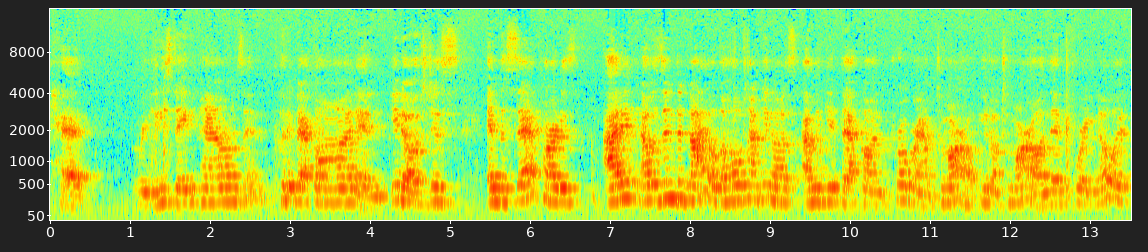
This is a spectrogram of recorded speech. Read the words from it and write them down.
had released 80 pounds and put it back on, and, you know, it's just, and the sad part is I didn't, I was in denial the whole time, you know, I'm going to get back on program tomorrow, you know, tomorrow, and then before you know it,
